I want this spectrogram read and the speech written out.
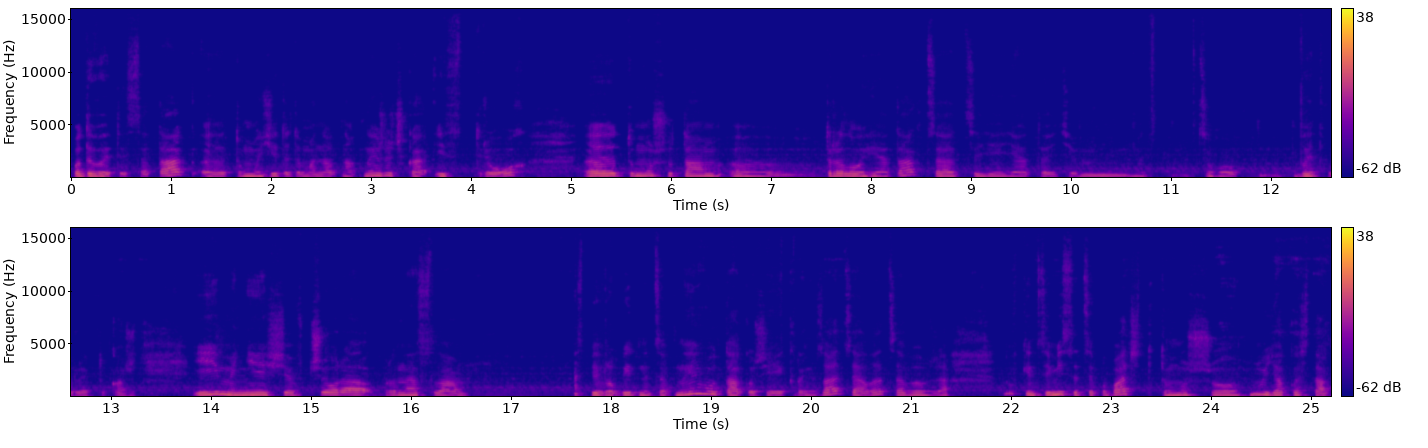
подивитися. так. Е, Тому їде до мене одна книжечка із трьох, е, тому що там е, трилогія, так, це та й, м, цього витвору, як то кажуть. І мені ще вчора принесла співробітниця книгу, також є екранізація, але це ви вже ну, в кінці місяця побачите, тому що ну, якось так.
